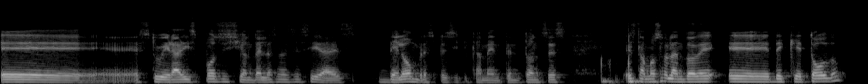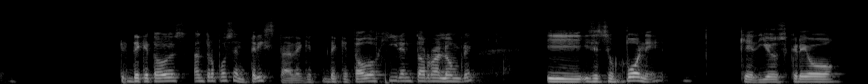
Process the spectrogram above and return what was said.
eh, estuviera a disposición de las necesidades del hombre específicamente. Entonces, estamos hablando de, eh, de que todo, de que todo es antropocentrista, de que, de que todo gira en torno al hombre y, se supone que Dios creó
